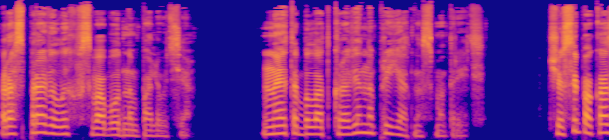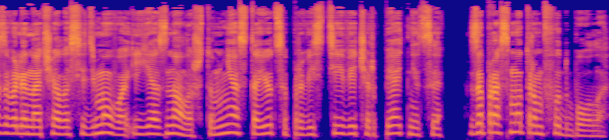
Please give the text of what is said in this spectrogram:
расправил их в свободном полете. На это было откровенно приятно смотреть. Часы показывали начало седьмого, и я знала, что мне остается провести вечер пятницы за просмотром футбола,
